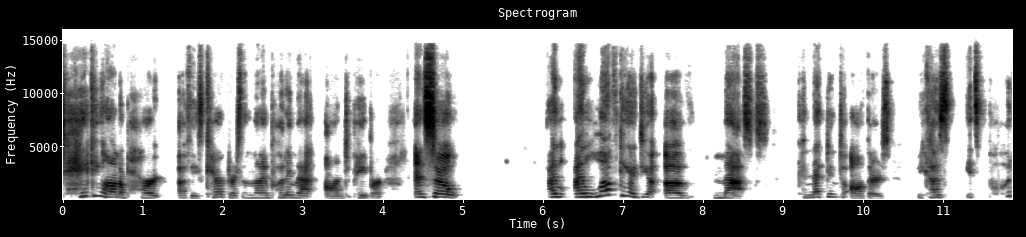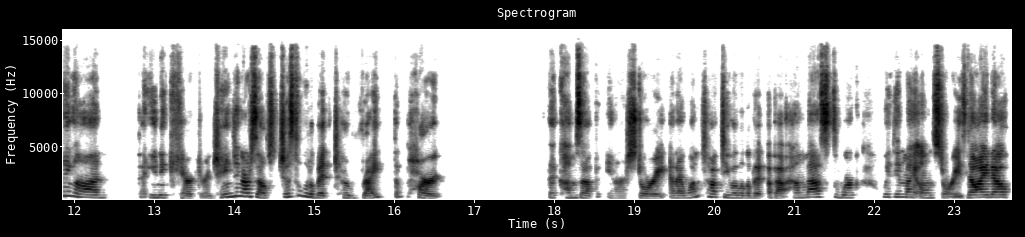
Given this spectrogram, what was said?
taking on a part of these characters and then I'm putting that onto paper. And so I I love the idea of masks connecting to authors because it's putting on that unique character and changing ourselves just a little bit to write the part that comes up in our story. And I want to talk to you a little bit about how masks work within my own stories. Now, I know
